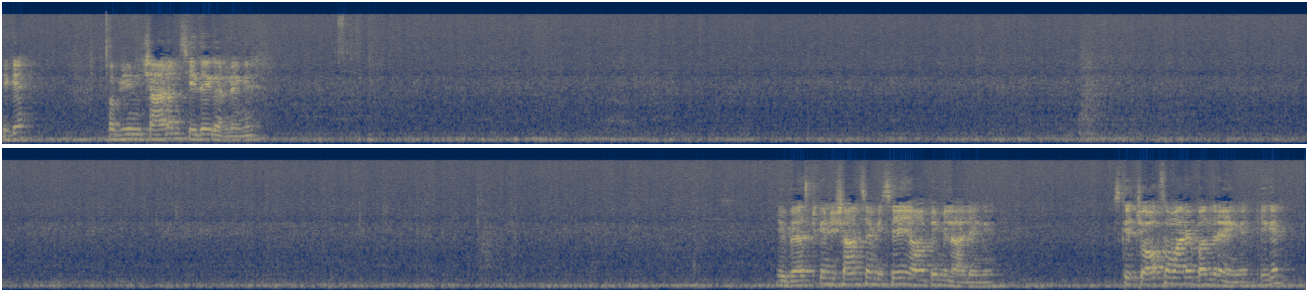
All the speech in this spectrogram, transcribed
ठीक है? अब ये निशान हम सीधे कर लेंगे। ये वेस्ट के निशान से हम इसे यहाँ पे मिला लेंगे। इसके चौक्स हमारे बंद रहेंगे, ठीक है?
